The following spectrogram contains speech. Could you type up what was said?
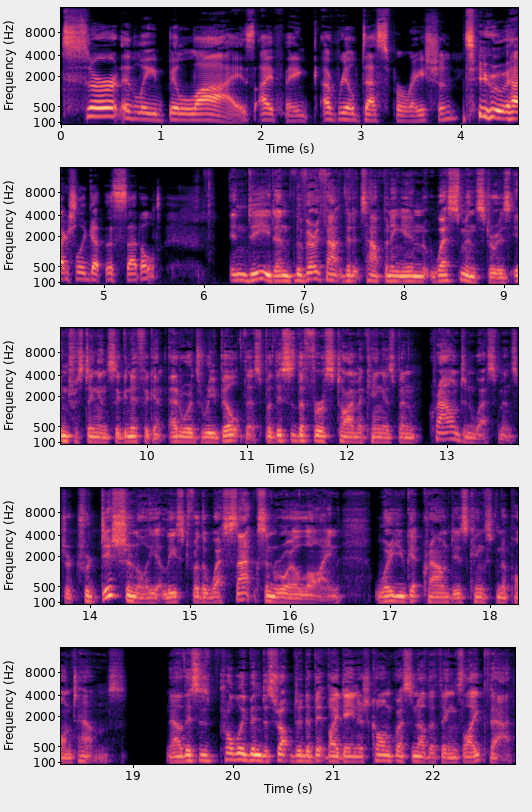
certainly belies, I think, a real desperation to actually get this settled. Indeed, and the very fact that it's happening in Westminster is interesting and significant. Edward's rebuilt this, but this is the first time a king has been crowned in Westminster, traditionally, at least for the West Saxon royal line, where you get crowned is Kingston upon Thames. Now, this has probably been disrupted a bit by Danish conquest and other things like that,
